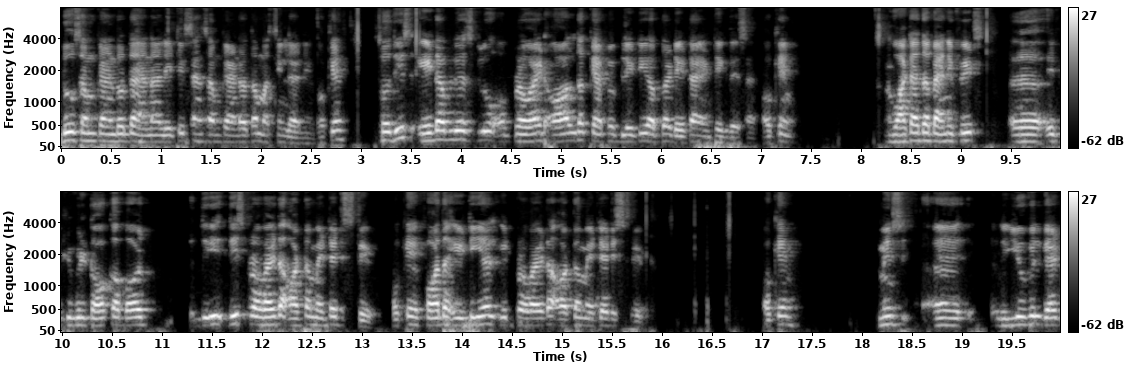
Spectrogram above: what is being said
do some kind of the analytics and some kind of the machine learning okay? So this aws glue provide all the capability of the data integration okay what are the benefits? Uh, if you will talk about the, this provide a automated script okay? For the etl it provide a automated script okay? Means uh, you will get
